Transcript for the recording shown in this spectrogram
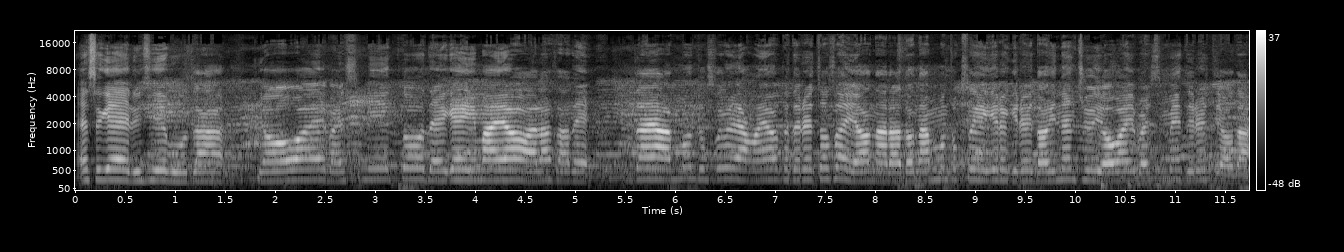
에스겔 25장 여호와의 말씀이 또 내게 임하여 알아사대. 인자야 암몬 족속을 향하여 그들을 쳐서 예언하라. 넌 암몬 족속에게 이르기를 너희는 주 여호와의 말씀을 들을지어다.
